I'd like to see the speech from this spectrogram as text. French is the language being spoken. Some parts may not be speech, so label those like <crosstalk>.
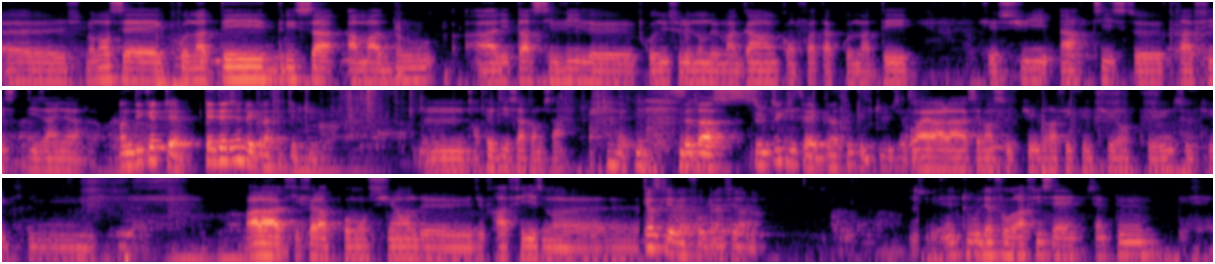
Euh, mon nom c'est Konate Drissa Amadou, à l'état civil euh, connu sous le nom de Magan Konfata Konate. Je suis artiste, euh, graphiste, designer. On dit que tu es PDG de Graphiculture. Hmm, on peut dire ça comme ça. <laughs> C'est ta structure qui c'est Graphiculture, c'est Ouais, ça voilà, c'est ma structure graphiculture, que une structure qui, voilà, qui fait la promotion de, du graphisme. euh, Qu'est-ce que l'infographie alors? Un tout, l'infographie, c'est c'est un peu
